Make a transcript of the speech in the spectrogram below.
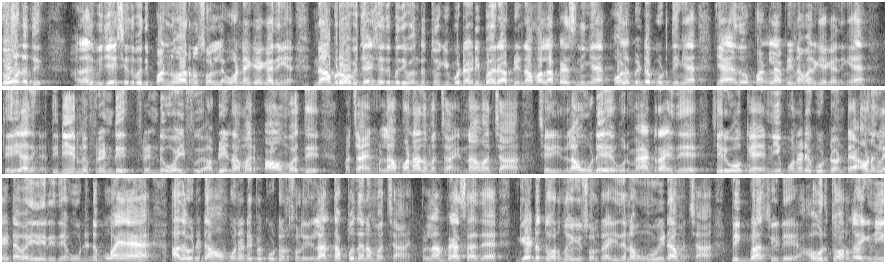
தோணுது. அதாவது விஜய் சேதுபதி பண்ணுவார்னு சொல்ல உடனே கேட்காதீங்க. என்ன ப்ரோ விஜய் சேதுபதி வந்து தூக்கி போட்டு அடிப்பாரு? அப்படின்ற மாதிரிலாம் பேசுனீங்க. அவ்வளோ பில்டப் கொடுத்தீங்க. ஏன் எதுவும் பண்ணல அப்படின்ற மாதிரி கேட்காதீங்க. தெரியாதுங்க. திடீர்னு ஃப்ரெண்டு ஃப்ரெண்டு ஒய்ஃபு அப்படின்ற மாதிரி பாவம் பார்த்து மச்சான் இப்படிலாம் பண்ணாத மச்சான். என்ன மச்சான்? சரி இதெல்லாம் விடு. ஒரு மேட்ரா இது. சரி ஓகே நீ பொன்னாடியே கூட்டு வந்துட்டேன் அவனுக்கு லைட்டாக வயிறு விட்டுட்டு போயேன். அதை விட்டுட்டு அவன் பொன்னாடி போய் கூட்டு வர சொல்லி. இதெல்லாம் தப்பு தானே மச்சான். இப்படிலாம் பேசாத. கேட்டை திறந்து வைக்க சொல்கிறேன் இதெல்லாம் உன் வீடா மச்சான்? பிக் பாஸ் வீடு. அவர் திறந்து வைக்க நீ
